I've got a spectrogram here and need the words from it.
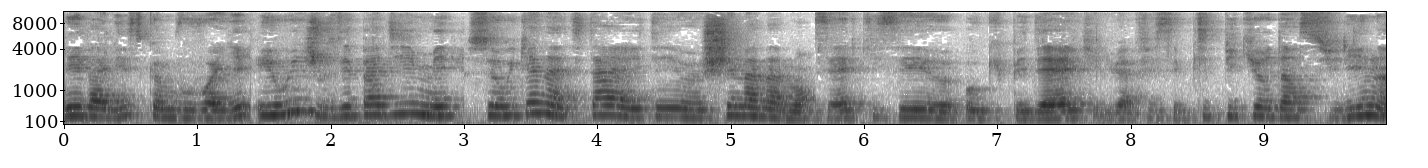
les valises, comme vous voyez. Et oui, je vous ai pas dit, mais ce week-end, Atita a été euh, chez ma maman. C'est elle qui s'est euh, occupée d'elle, qui lui a fait ses petites piqûres d'insuline.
